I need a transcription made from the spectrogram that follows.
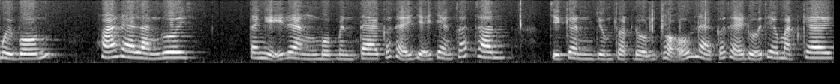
14 Hóa ra là ngươi. Ta nghĩ rằng một mình ta có thể dễ dàng thoát thân, Chỉ cần dùng thuật độn thổ là có thể đuổi theo mạch khê.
